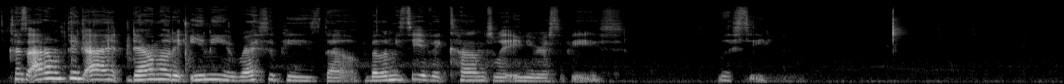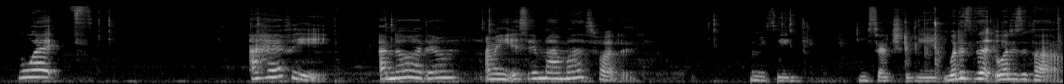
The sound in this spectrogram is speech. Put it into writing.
Because I don't think I downloaded any recipes though. But let me see if it comes with any recipes. Let's see. What? I have it. I know I don't. I mean, it's in my mom's folder. Let me see. Let me search it again. What is the? What is it called?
